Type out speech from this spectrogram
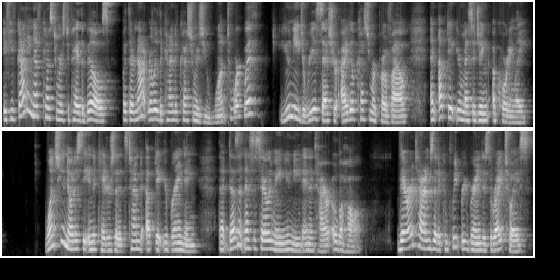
If you've got enough customers to pay the bills, but they're not really the kind of customers you want to work with, you need to reassess your ideal customer profile and update your messaging accordingly. Once you notice the indicators that it's time to update your branding, that doesn't necessarily mean you need an entire overhaul. There are times that a complete rebrand is the right choice,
